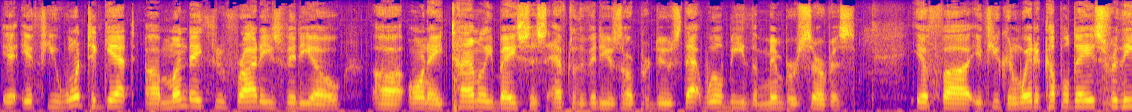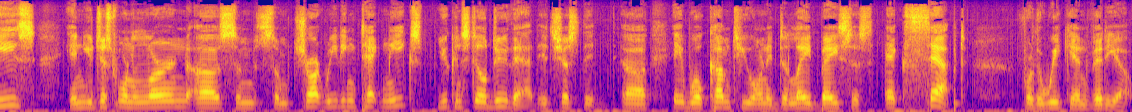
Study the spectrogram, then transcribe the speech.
if you want to get uh, Monday through Friday's video uh, on a timely basis after the videos are produced, that will be the member service. If uh, if you can wait a couple days for these, and you just want to learn uh, some some chart reading techniques, you can still do that. It's just that uh, it will come to you on a delayed basis, except for the weekend video.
